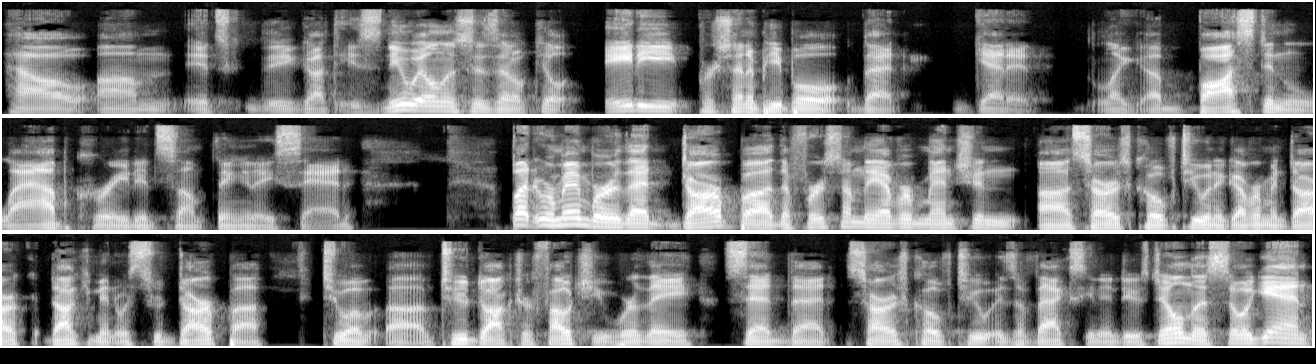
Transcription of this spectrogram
how um, it's they got these new illnesses that'll kill eighty percent of people that get it. Like a Boston lab created something, they said but remember that DARPA, the first time they ever mentioned uh, SARS-CoV-2 in a government doc- document was through DARPA to a, uh, to Dr. Fauci, where they said that SARS-CoV-2 is a vaccine-induced illness. So again,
